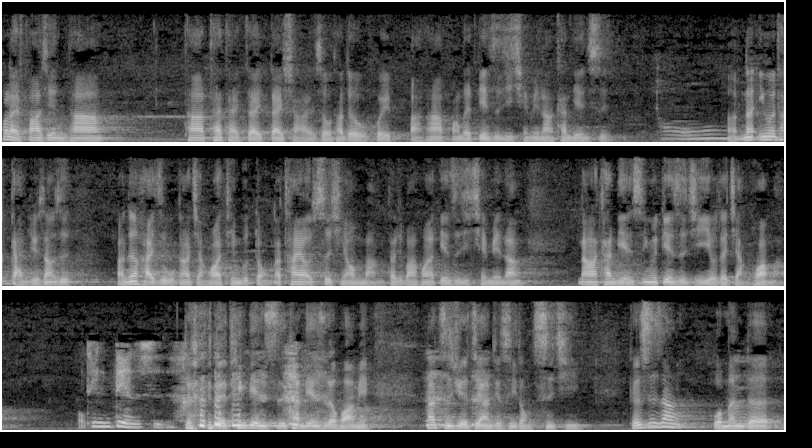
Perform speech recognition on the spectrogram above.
后来发现他他太太在带小孩的时候，他就会把他放在电视机前面让他看电视。哦。啊，那因为他感觉上是，反正孩子我跟他讲话听不懂，那他要事情要忙，他就把他放在电视机前面让让他看电视，因为电视机有在讲话嘛。听电视，对对对，听电视、看电视的画面，他直觉这样就是一种刺激。可是事实上，我们的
